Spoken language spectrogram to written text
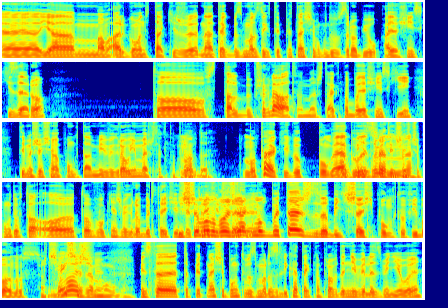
e, ja mam argument taki, że nawet jakby Zmarzlik te 15 punktów zrobił, a Jasiński 0, to Stal by przegrała ten mecz, tak? No bo Jasiński tymi 6 punktami wygrał im mecz tak naprawdę. No tak, jego bo punkty jakby były nie zrobił tych cenne. 6 punktów, to, o, to Włókniarz wygrałby I 46 Szymon 44. Woźniak mógłby też zrobić 6 punktów i bonus. Oczywiście, że właśnie. mógłby. Więc te, te 15 punktów z Marzlika tak naprawdę niewiele zmieniły,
